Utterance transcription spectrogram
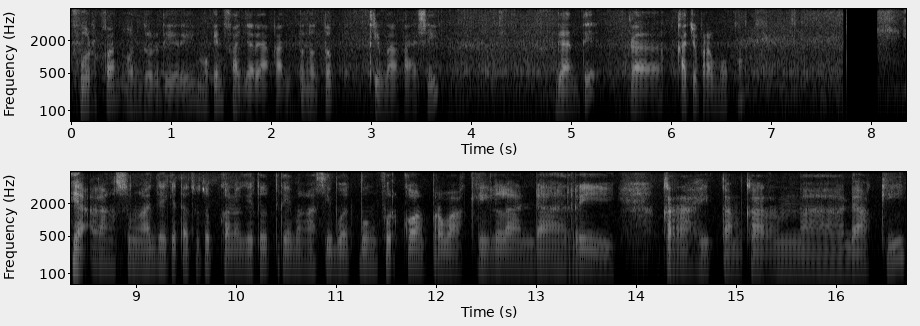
Furkon undur diri. Mungkin Fajar yang akan penutup. Terima kasih. Ganti ke Kacu Pramuka Ya langsung aja kita tutup. Kalau gitu terima kasih buat Bung Furkon perwakilan dari Kerah Hitam karena Daki.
